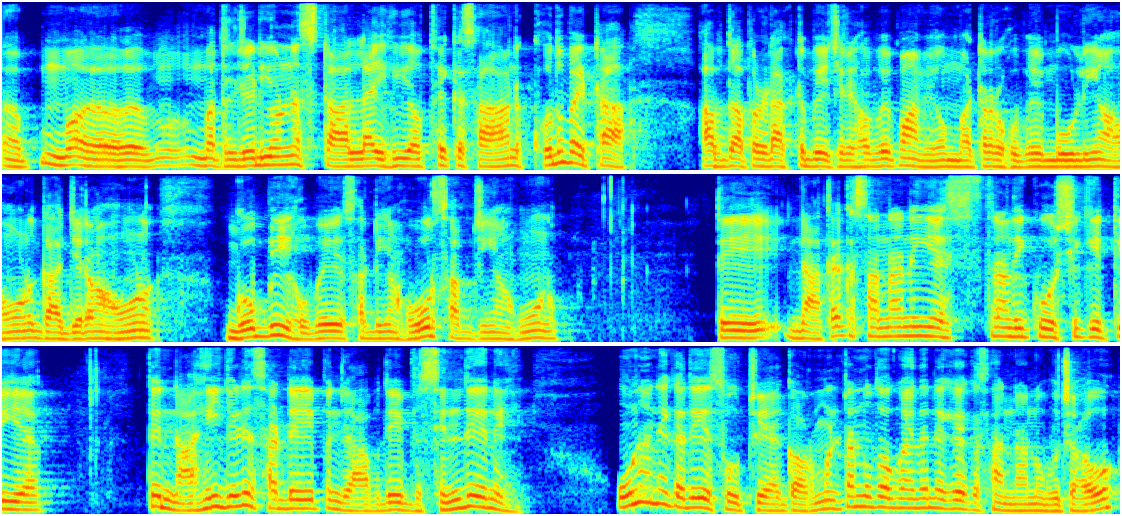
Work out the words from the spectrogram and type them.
ਮਤਲਬ ਜਿਹੜੀ ਉਹਨਾਂ ਨੇ ਸਟਾਲ ਲਾਈ ਹੋਈ ਆ, ਉੱਥੇ ਕਿਸਾਨ ਖੁਦ ਬੈਠਾ ਆਪਦਾ ਪ੍ਰੋਡਕਟ ਵੇਚ ਰਿਹਾ ਹੋਵੇ, ਭਾਵੇਂ ਉਹ ਮਟਰ ਹੋਵੇ, ਮੂਲੀਆਂ ਹੋਣ, ਗਾਜਰਾਂ ਹੋਣ, ਗੋਭੀ ਹੋਵੇ, ਸਾਡੀਆਂ ਹੋਰ ਸਬਜ਼ੀਆਂ ਹੋਣ। ਤੇ ਨਾ ਤਾਂ ਕਿਸਾਨਾਂ ਨੇ ਇਸ ਤਰ੍ਹਾਂ ਦੀ ਕੋਸ਼ਿਸ਼ ਕੀਤੀ ਹੈ ਤੇ ਨਾ ਹੀ ਜਿਹੜੇ ਸਾਡੇ ਪੰਜਾਬ ਦੇ ਵਸਿੰਦੇ ਨੇ, ਉਹਨਾਂ ਨੇ ਕਦੇ ਇਹ ਸੋਚਿਆ, ਗਵਰਨਮੈਂਟਾਂ ਨੂੰ ਤਾਂ ਕਹਿੰਦੇ ਨੇ ਕਿ ਕਿਸਾਨਾਂ ਨੂੰ ਬਚਾਓ,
